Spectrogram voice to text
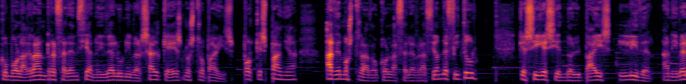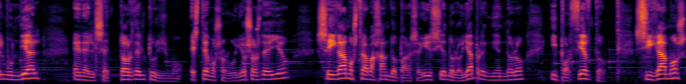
como la gran referencia a nivel universal que es nuestro país, porque España ha demostrado con la celebración de Fitur que sigue siendo el país líder a nivel mundial en el sector del turismo. Estemos orgullosos de ello, sigamos trabajando para seguir siéndolo y aprendiéndolo y, por cierto, sigamos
